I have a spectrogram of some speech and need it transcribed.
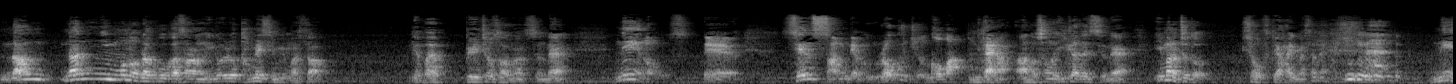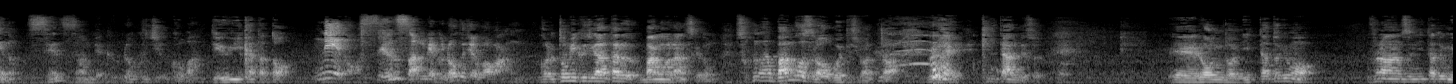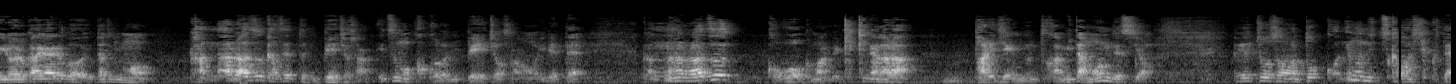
何何人もの落語家さんいろいろ試してみました。やっぱ米朝さんなんですよね。ねえの、えー、1365番みたいなあのその言い方ですよね。今のちょっと小不定入りましたね。ねえの1365番っていう言い方とねえの1365番。これ富くじが当たる番号なんですけどもそんな番号すら覚えてしまったぐらい聞いたんです、えー、ロンドンに行った時もフランスに行った時もいろいろ海外旅行行った時も必ずカセットに米朝さんいつも心に米朝さんを入れて必ずこうウォークマンで聴きながらパリジェン軍とか見たもんですよ米朝さんはどこにも似つかわしくて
